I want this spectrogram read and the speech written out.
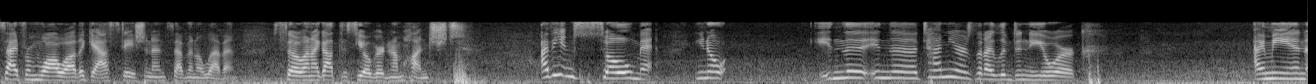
aside from Wawa, the gas station, and 7 Eleven. So, and I got this yogurt and I'm hunched. I've eaten so many, you know, in the in the 10 years that I lived in New York, I mean,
